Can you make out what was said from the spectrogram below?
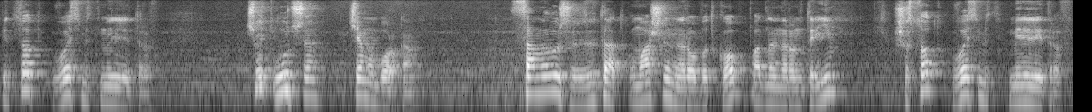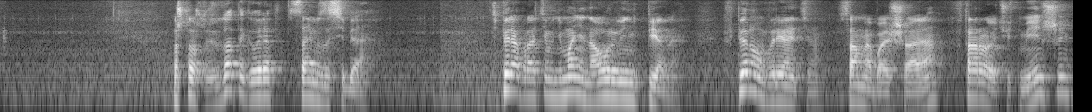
580 мл. Чуть лучше, чем у Борка. Самый лучший результат у машины Robot Cop под номером 3 680 мл. Ну что ж, результаты говорят сами за себя. Теперь обратим внимание на уровень пены. В первом варианте самая большая, второй чуть меньше.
